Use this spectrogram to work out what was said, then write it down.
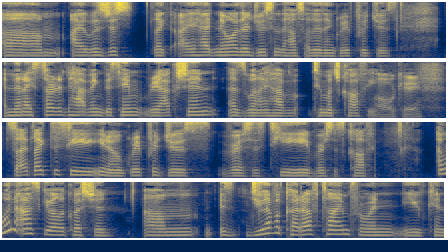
um, I was just like I had no other juice in the house other than grapefruit juice, and then I started having the same reaction as when I have too much coffee. oh, okay. So I'd like to see, you know, grapefruit juice versus tea versus coffee. I want to ask you all a question. Um, is do you have a cutoff time for when you can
